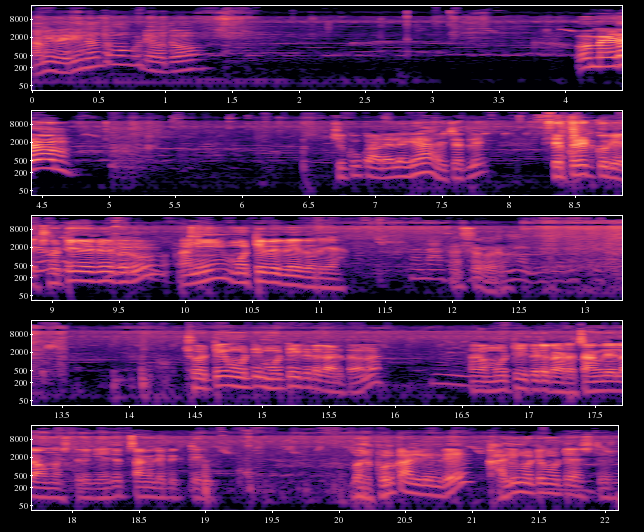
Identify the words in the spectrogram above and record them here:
आम्ही घरी नव्हतो मग कुठे होतो? ओ मॅडम! चिकू काढायला घ्या ह्याच्यातले. सेपरेट करूया छोटे वेगळे करू आणि मोठे वेगळे करूया. असं करू. छोटे मोठी मोठी इकडे काढता ना? हा मोठी इकडे काढा. चांगले लाव मस्त ह्याच्यात चांगले पिकतील. भरपूर काढले रे. खाली मोठे मोठे असतील.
